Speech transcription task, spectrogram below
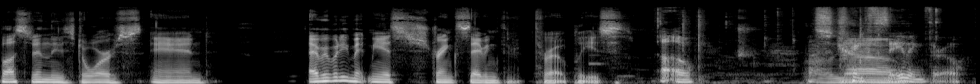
Busted in these doors, and everybody make me a strength saving th- throw, please. Uh oh. Oh, Strength no. saving throw.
